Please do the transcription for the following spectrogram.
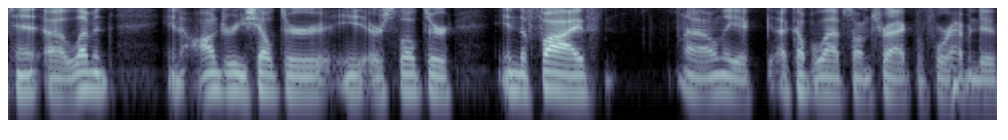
10, uh, 11th. And Audrey Shelter eh, or Slelter in the five, uh, only a, a, couple laps on track before having to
